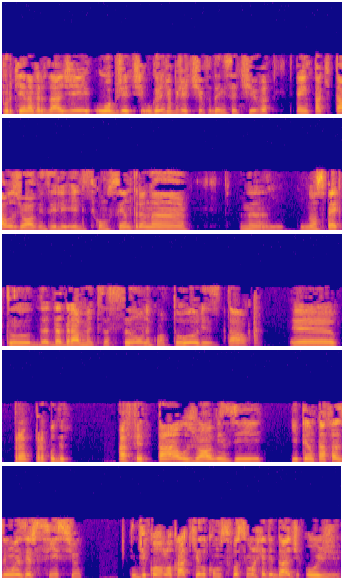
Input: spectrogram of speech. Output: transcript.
porque na verdade o, objetivo, o grande objetivo da iniciativa é impactar os jovens. Ele, ele se concentra na, na no aspecto da, da, dramatização, né, com atores e tal, é, para poder afetar os jovens e, e tentar fazer um exercício de colocar aquilo como se fosse uma realidade hoje.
